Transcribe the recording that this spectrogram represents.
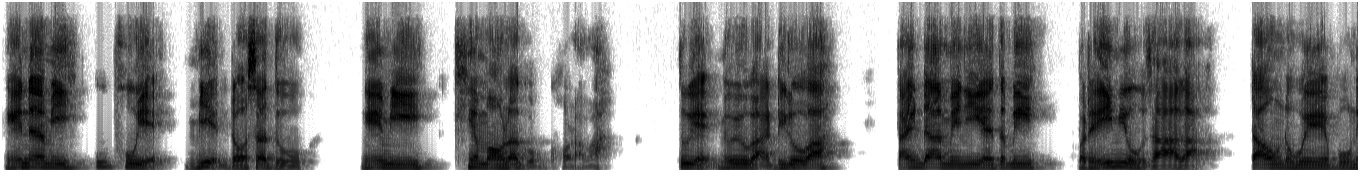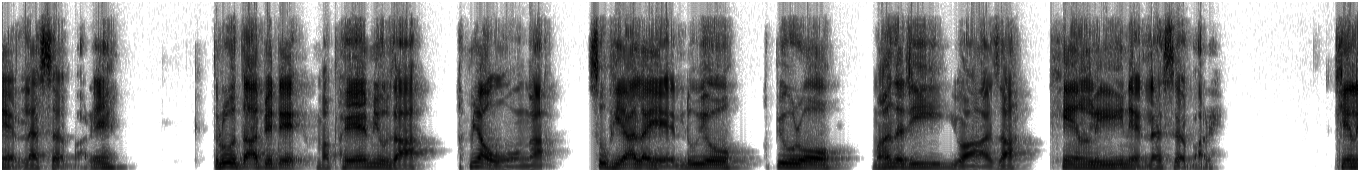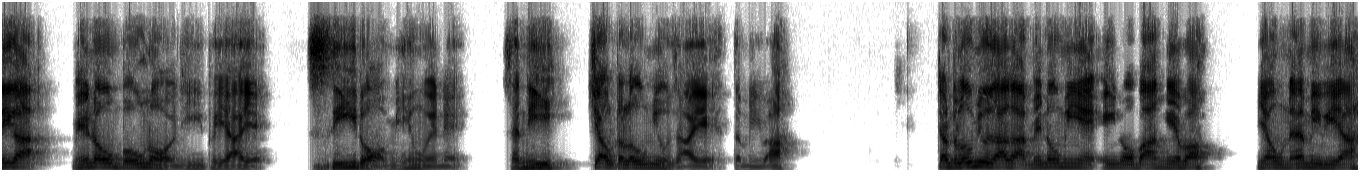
ငင်းနံမီဥဖို့ရဲ့မြစ်တော်ဆက်သူငင်းမီခင်မောင်လက်ကိုခေါ်တာပါသူ့ရဲ့မျိုးရိုးကဒီလိုပါ တိုင်တာမင်းကြီးရဲ့သမီးပရိမျိုးသားကတောင်တဝဲပုံနဲ့လက်ဆက်ပါတယ်သူတို့သားဖြစ်တဲ့မဖဲမျိုးသားအမြောက်ဝန်ကစုဖျားလက်ရဲ့လူယိုအပြိုတော်မန္တတီရွာစားခင်လေးနဲ့လက်ဆက်ပါတယ်ခင်လေးကမင်းတော်ဘုံတော်ကြီးဖျားရဲ့စီးတော်မြင်းဝင်နဲ့ဇနီးကြောက်တလုံးမျိုးသားရဲ့သမီးပါ ကြောက်တလုံးမျိုးသားကမင်းတော်မင်းရဲ့အိမ်တော်ပါငယ်ပေါင်းမြောင်နှမ်းမိဗျာ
